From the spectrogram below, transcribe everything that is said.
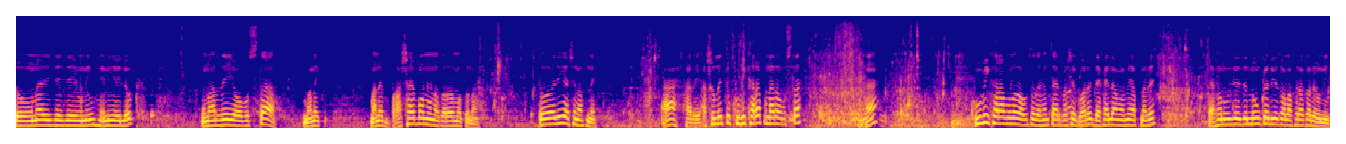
তো ওনার এই যে যে উনি এনি এই লোক ওনার যে এই অবস্থা মানে মানে ভাষায় বর্ণনা করার মতো না। তো এদিকে আসেন আপনি। আহ আরে আসলে তো খুবই খারাপ ওনার অবস্থা। হ্যাঁ? খুবই খারাপ ওনার অবস্থা। দেখেন চারপাশে ঘরে দেখাইলাম আমি আপনারে। এখন ওই যে নৌকা দিয়ে চলাফেরা করে উনি।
